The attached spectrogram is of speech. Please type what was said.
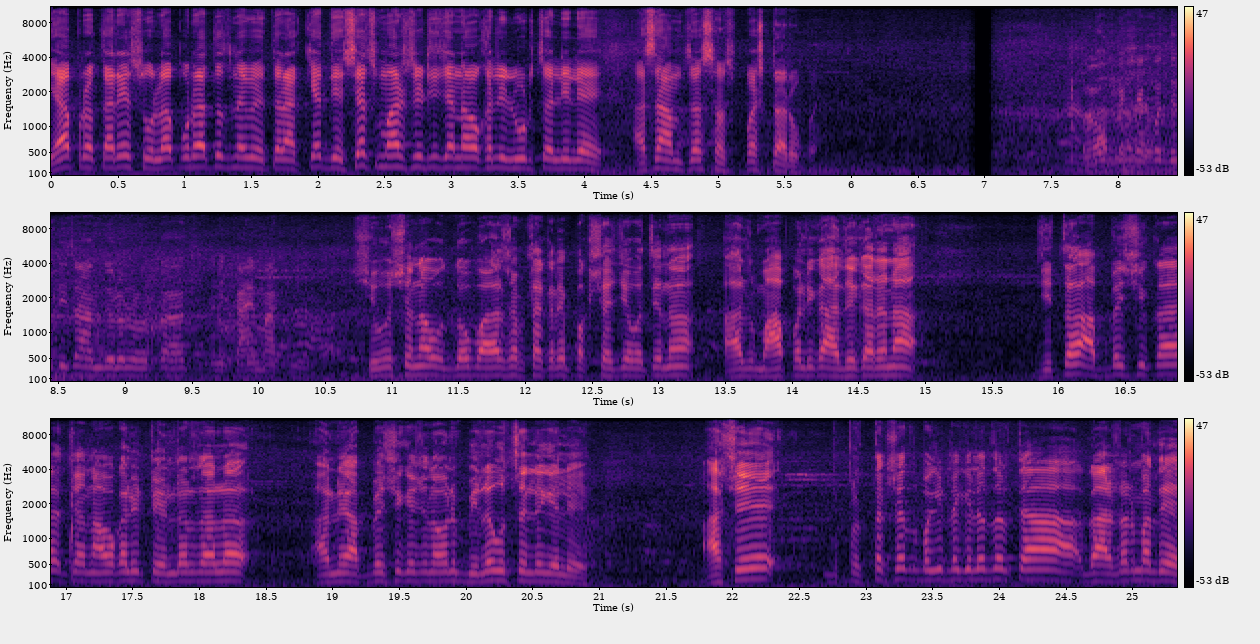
या प्रकारे सोलापुरातच नव्हे तर अख्ख्या देशात स्मार्ट सिटीच्या नावाखाली लूट चाललेली आहे असा आमचा स- स्पष्ट आरोप आहे. कशा पद्धतीचं आंदोलन होतात आणि काय मागणी? शिवसेना उद्धव बाळासाहेब ठाकरे पक्षाच्या वतीनं आज महापालिका अधिकाऱ्यांना जिथं अभ्यासिकाच्या नावाखाली टेंडर झालं आणि अभ्यासिकेच्या नावाने बिलं उचलले गेले असे प्रत्यक्षात बघितलं गेलं तर त्या गार्डनमध्ये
